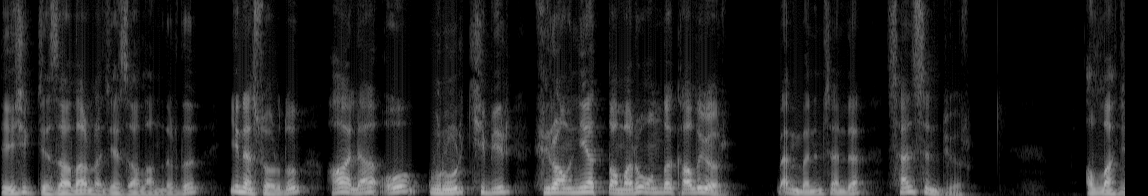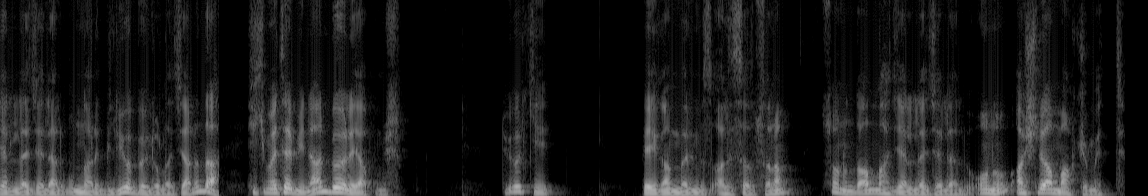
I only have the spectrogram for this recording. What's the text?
değişik cezalarla cezalandırdı. Yine sordu. Hala o gurur, kibir, firavniyet damarı onda kalıyor. Ben benim sen de sensin diyor. Allah Celle Celal bunları biliyor böyle olacağını da hikmete binaen böyle yapmış. Diyor ki Peygamberimiz Aleyhisselatü Vesselam sonunda Allah Celle Celaluhu onu açlığa mahkum etti.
